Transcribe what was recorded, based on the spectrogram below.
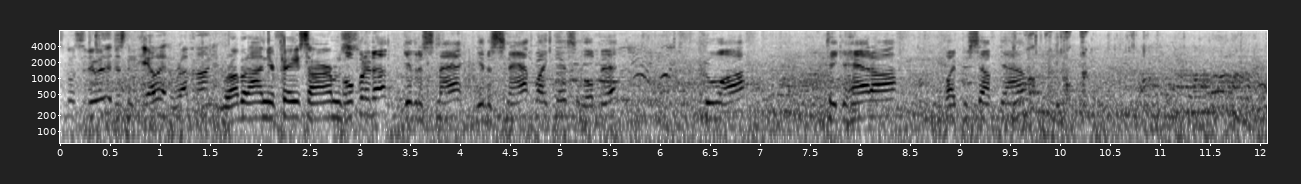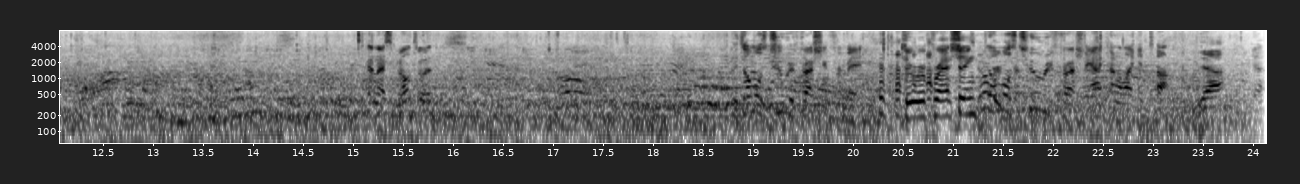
supposed to do with it? Just inhale it and rub it on you? Rub it on your face, arms. Open it up, give it a smack, give a snap like this a little bit. Cool off. Take your hat off, wipe yourself down. It's got a nice smell to it. It's almost too refreshing for me. Too refreshing. It's almost too refreshing. I kind of like it tough. Yeah.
